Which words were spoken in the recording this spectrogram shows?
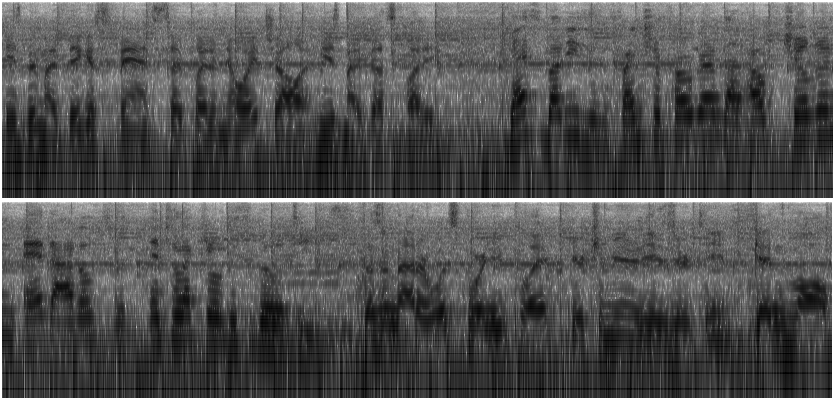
He's been my biggest fan since I played in the OHL, and he's my best buddy. Best Buddies is a friendship program that helps children and adults with intellectual disabilities. Doesn't matter what sport you play, your community is your team. Get involved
